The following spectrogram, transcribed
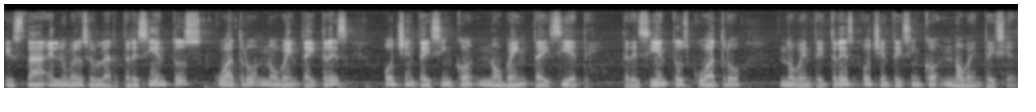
Está el número celular 304 93 85 97. 304 93 85 97.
